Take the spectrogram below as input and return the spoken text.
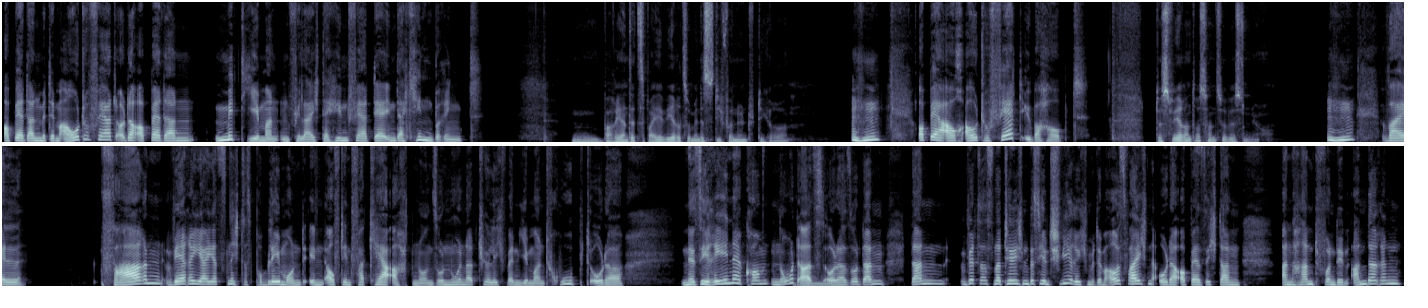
ob er dann mit dem Auto fährt oder ob er dann mit jemandem vielleicht dahin fährt, der ihn dahin bringt. Hm, Variante 2 wäre zumindest die vernünftigere. Mhm. Ob er auch Auto fährt überhaupt. Das wäre interessant zu wissen, ja. Mhm, weil fahren wäre ja jetzt nicht das Problem und in auf den Verkehr achten und so. Nur natürlich, wenn jemand hupt oder 'ne Sirene kommt, 'n Notarzt Mhm. oder so, dann dann wird das natürlich 'n bisschen schwierig mit dem Ausweichen oder ob er sich dann anhand von den anderen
